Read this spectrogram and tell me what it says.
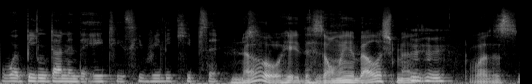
were being done in the 80s. He really keeps it. No, he his only embellishment Mm-hmm. was,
